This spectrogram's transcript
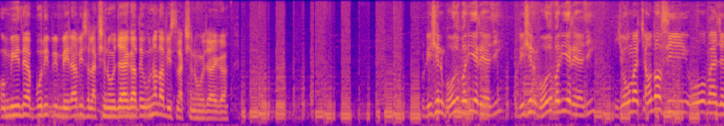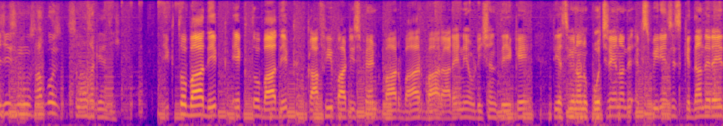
ਉਮੀਦ ਹੈ ਪੂਰੀ ਵੀ ਮੇਰਾ ਵੀ ਸਿਲੈਕਸ਼ਨ ਹੋ ਜਾਏਗਾ ਤੇ ਉਹਨਾਂ ਦਾ ਵੀ ਸਿਲੈਕਸ਼ਨ ਹੋ ਜਾਏਗਾ। ਆਡੀਸ਼ਨ ਬਹੁਤ ਵਧੀਆ ਰਿਹਾ ਜੀ। ਆਡੀਸ਼ਨ ਬਹੁਤ ਵਧੀਆ ਰਿਹਾ ਜੀ। ਜੋ ਮੈਂ ਚਾਹੁੰਦਾ ਸੀ ਉਹ ਮੈਂ ਜੱਜਿਸ ਨੂੰ ਸਭ ਕੁਝ ਸੁਣਾ ਸਕਿਆ ਜੀ। ਇੱਕ ਤੋਂ ਬਾਅਦ ਇੱਕ ਇੱਕ ਤੋਂ ਬਾਅਦ ਇੱਕ। ਕਾਫੀ ਪਾਰਟਿਸਪੈਂਟ ਬਾਰ-ਬਾਰ ਬਾਹਰ ਆ ਰਹੇ ਨੇ ਆਡੀਸ਼ਨਸ ਦੇ ਕੇ ਤੇ ਅਸੀਂ ਉਹਨਾਂ ਨੂੰ ਪੁੱਛ ਰਹੇ ਹਾਂ ਉਹਨਾਂ ਦੇ ਐਕਸਪੀਰੀਐਂਸਸ ਕਿੱਦਾਂ ਦੇ ਰਹੇ?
